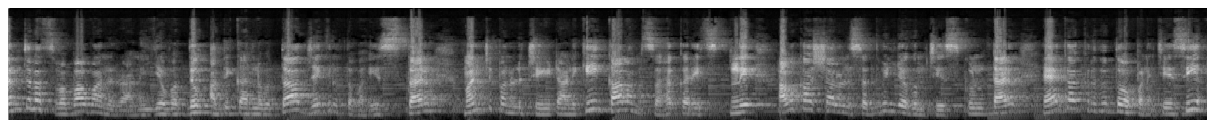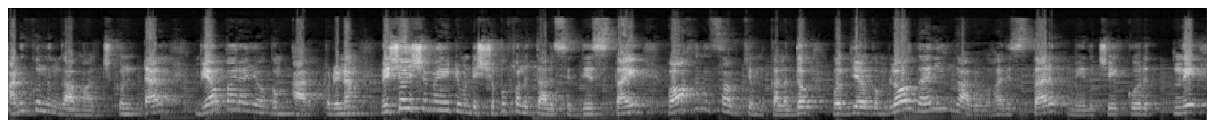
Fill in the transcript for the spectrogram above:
చంచల స్వభావాన్ని రానియ్యవద్దు. అధికారుల వద్ద జాగ్రత్త వహిస్తారు. మంచి పనులు చేయటానికి కాలం సహకరిస్తుంది. అవకాశాలను సద్వినియోగం చేసుకుంటారు. ఏకాగ్రతతో పనిచేసి అనుకూలంగా మార్చుకుంటారు. వ్యాపార యోగం ఏర్పడిన విశేషమైనటువంటి శుభ ఫలితాలు సిద్ధిస్తాయి. వాహన సౌఖ్యం కలదు. ఉద్యోగంలో ధైర్యంగా వ్యవహరిస్తారు. మేలు చేకూరుతుంది.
